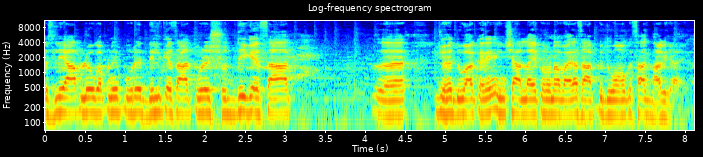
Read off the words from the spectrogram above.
इसलिए आप लोग अपने पूरे दिल के साथ, पूरे शुद्धि के साथ जो है दुआ करें इन कोरोना वायरस आपकी दुआओं के साथ भाग जाएगा।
